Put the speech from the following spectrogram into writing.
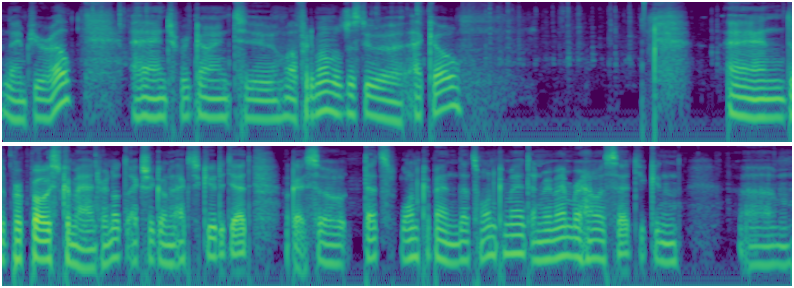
named URL and we're going to well for the moment we'll just do a echo and the proposed command. We're not actually going to execute it yet. Okay so that's one command that's one command. And remember how I said you can um,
